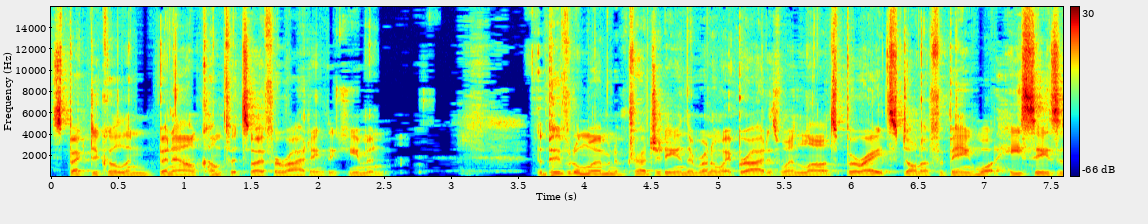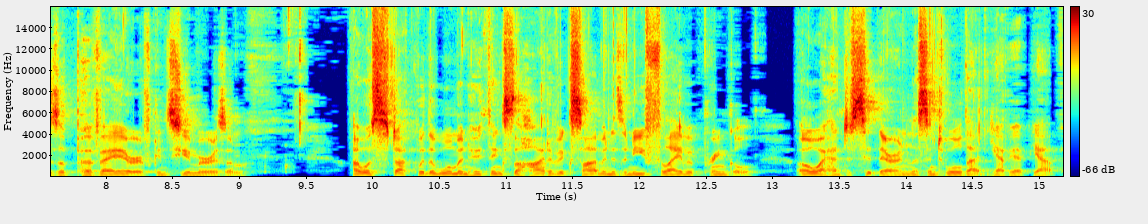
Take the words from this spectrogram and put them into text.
Spectacle and banal comforts overriding the human. The pivotal moment of tragedy in The Runaway Bride is when Lance berates Donna for being what he sees as a purveyor of consumerism. I was stuck with a woman who thinks the height of excitement is a new flavour Pringle. Oh, I had to sit there and listen to all that yap yap yap.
